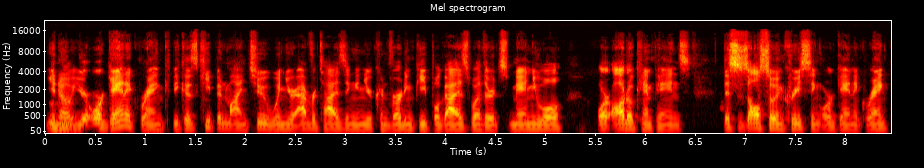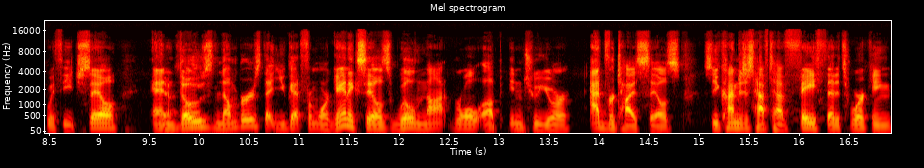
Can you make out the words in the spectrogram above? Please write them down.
you know mm-hmm. your organic rank because keep in mind too when you're advertising and you're converting people guys whether it's manual or auto campaigns this is also increasing organic rank with each sale and yes. those numbers that you get from organic sales will not roll up into your advertised sales. So you kind of just have to have faith that it's working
